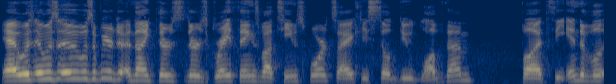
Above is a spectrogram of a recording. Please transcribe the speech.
Yeah, it was it was it was a weird and, like there's there's great things about team sports. I actually still do love them, but the individual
